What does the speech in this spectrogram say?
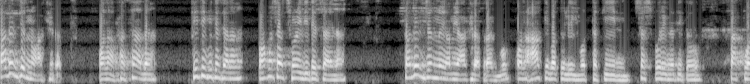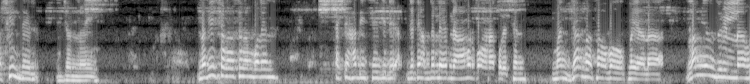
তাদের জন্য আখেরাত। ওলা ফাসাদা, পৃথিবীতে যারা পাপাচার ছড়িয়ে দিতে চায় না তাদের জন্যই আমি আখেরাত রাখব। ওলা আকেবাতুলিল মোত্তাকিন, শেষ পরিণতি তো তাকওয়াশীলদের জন্যই। নবী আলাইহি সাল্লাম বলেন, একটা হাদিসে যেটা আব্দুল্লাহ ইবনে আমর বর্ণনা করেছেন, মান জাররা ফায়ালা, লাম ইয়ানজুরিল্লাহু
